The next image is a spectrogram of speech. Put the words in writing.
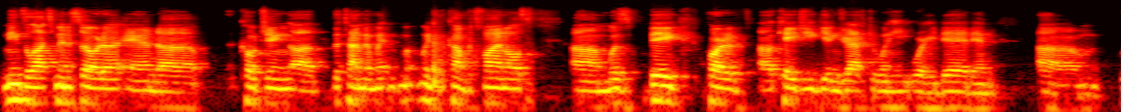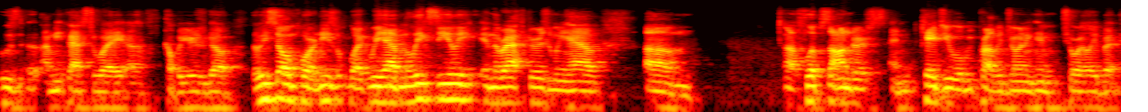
it means a lot to Minnesota and uh, coaching uh, the time that went went to the conference finals um, was big part of uh, KG getting drafted when he where he did and um, who's I mean passed away a couple years ago. So he's so important. He's like we have Malik Sealy in the rafters, and we have um, uh, Flip Saunders, and KG will be probably joining him shortly. But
